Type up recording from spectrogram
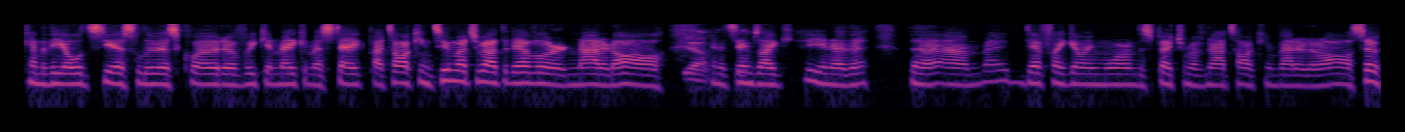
kind of the old cs lewis quote of we can make a mistake by talking too much about the devil or not at all. Yeah. and it seems like you know the the um, definitely going more on the spectrum of not talking about it at all. So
